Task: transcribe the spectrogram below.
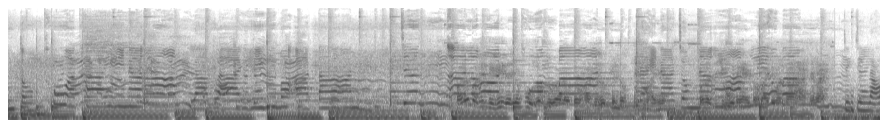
ำตกทั่วไทยน้ำหลากหลายบ่อาจต้านจึงเพราะฉะนั้นวันที่สิ่งที่นายกพูดก็คือว่าเราต้องปฏิรูปเป็นต้องคิดไรใหม่นาจมน้ำจะอยู่ยังไงต่อไปในวันหน้าใช่ไหมจริงๆ แล้ว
